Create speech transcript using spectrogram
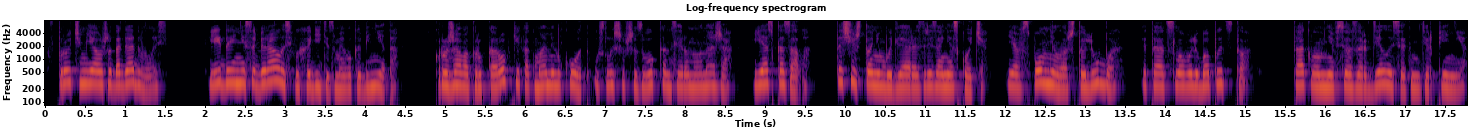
Впрочем, я уже догадывалась. Лида и не собиралась выходить из моего кабинета, кружа вокруг коробки, как мамин кот, услышавший звук консервного ножа. Я сказала, «Тащи что-нибудь для разрезания скотча». Я вспомнила, что Люба — это от слова «любопытство». Так во мне все зарделось от нетерпения.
